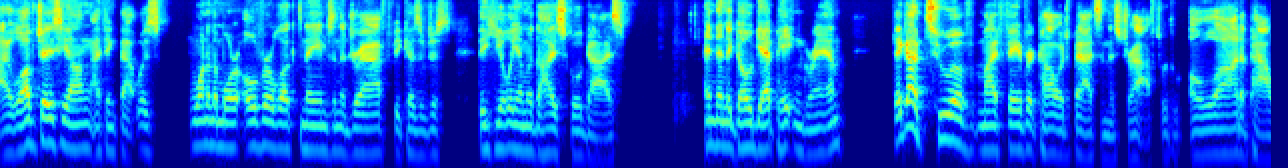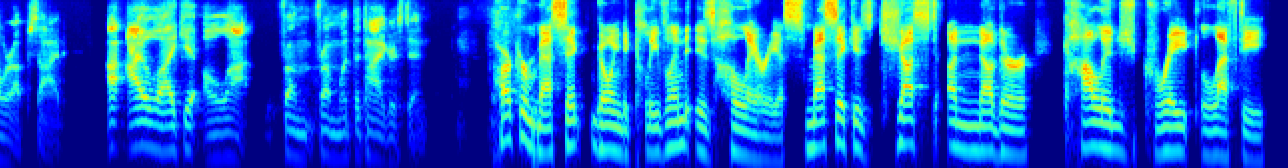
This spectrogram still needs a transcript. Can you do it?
I love Jace Jung. I think that was one of the more overlooked names in the draft because of just the helium of the high school guys. And then to go get Peyton Graham, they got two of my favorite college bats in this draft with a lot of power upside. I, I like it a lot from from what the Tigers did. Parker Messick going to Cleveland is hilarious. Messick is just another college great lefty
